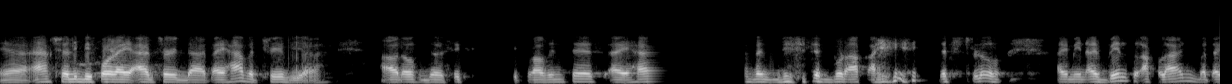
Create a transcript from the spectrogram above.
Yeah, actually, before I answered that, I have a trivia. Out of the 60 provinces, I haven't visited Boracay. That's true. I mean, I've been to Aklan, but I didn't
